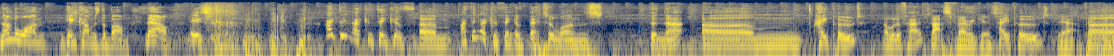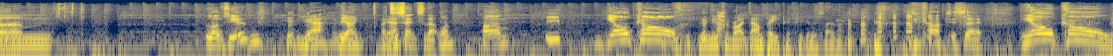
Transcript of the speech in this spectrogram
Number one, here comes the bum. Now, it's. I think I can think of. Um, I think I can think of better ones than that. Um, hey Pood, I would have had. That's very good. Hey Pood. Yeah, big fan of Um, loves you. Yeah, okay. Yeah, I had yeah. to censor that one. Um, Yo, Cole. You need to write down beep if you're going to say that. you can't just say it. Yo, Cole.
